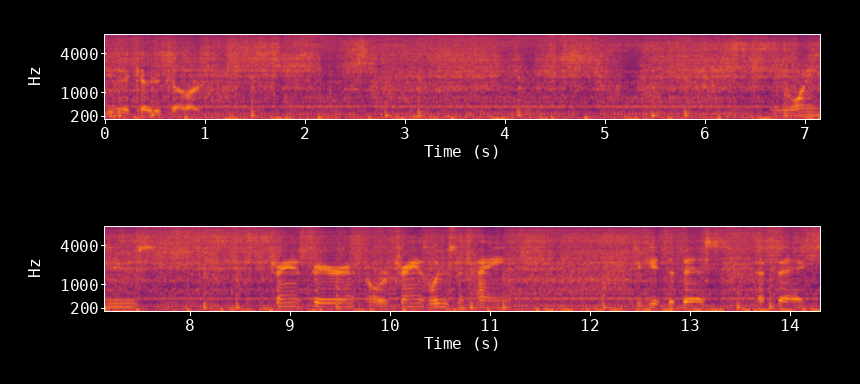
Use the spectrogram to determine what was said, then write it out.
give it a coat of color want to use transparent or translucent paint to get the best effect.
